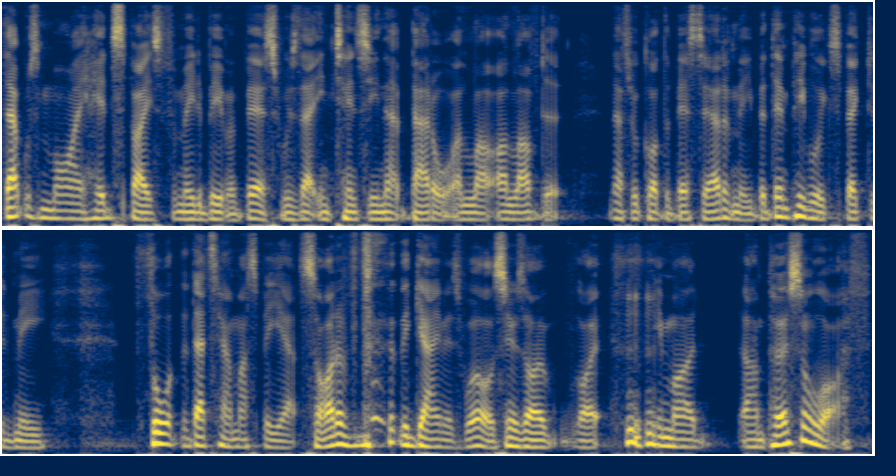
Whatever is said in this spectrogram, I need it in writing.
that was my headspace for me to be at my best was that intensity in that battle. I lo- I loved it. And that's what got the best out of me. But then people expected me, thought that that's how it must be outside of the, the game as well. As soon as I like in my um, personal life,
